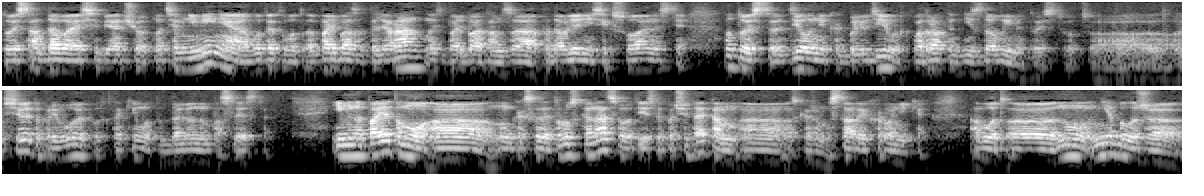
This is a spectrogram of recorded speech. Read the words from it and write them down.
то есть отдавая себе отчет. Но тем не менее, вот эта вот борьба за толерантность, борьба там за подавление сексуальности, ну то есть делание как бы людей вот квадратно-гнездовыми, то есть вот э, все это приводит вот к таким вот отдаленным последствиям. Именно поэтому, э, ну как сказать, русская нация, вот если почитать там, э, скажем, старые хроники, а вот, э, ну, не было же,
